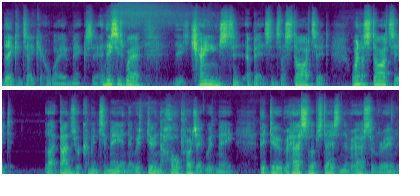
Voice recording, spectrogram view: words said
they can take it away and mix it. And this is where it's changed a bit since I started. When I started, like bands were coming to me and they were doing the whole project with me. They'd do a rehearsal upstairs in the rehearsal room,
